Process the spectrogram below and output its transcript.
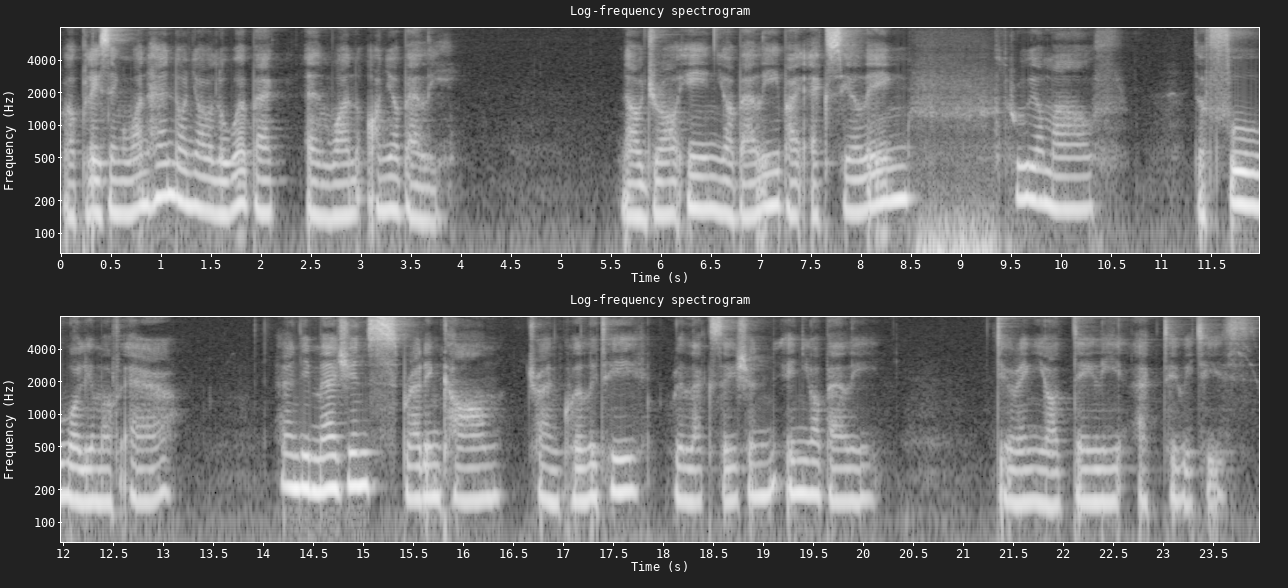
while placing one hand on your lower back and one on your belly. Now draw in your belly by exhaling through your mouth the full volume of air and imagine spreading calm, tranquility, relaxation in your belly during your daily activities.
